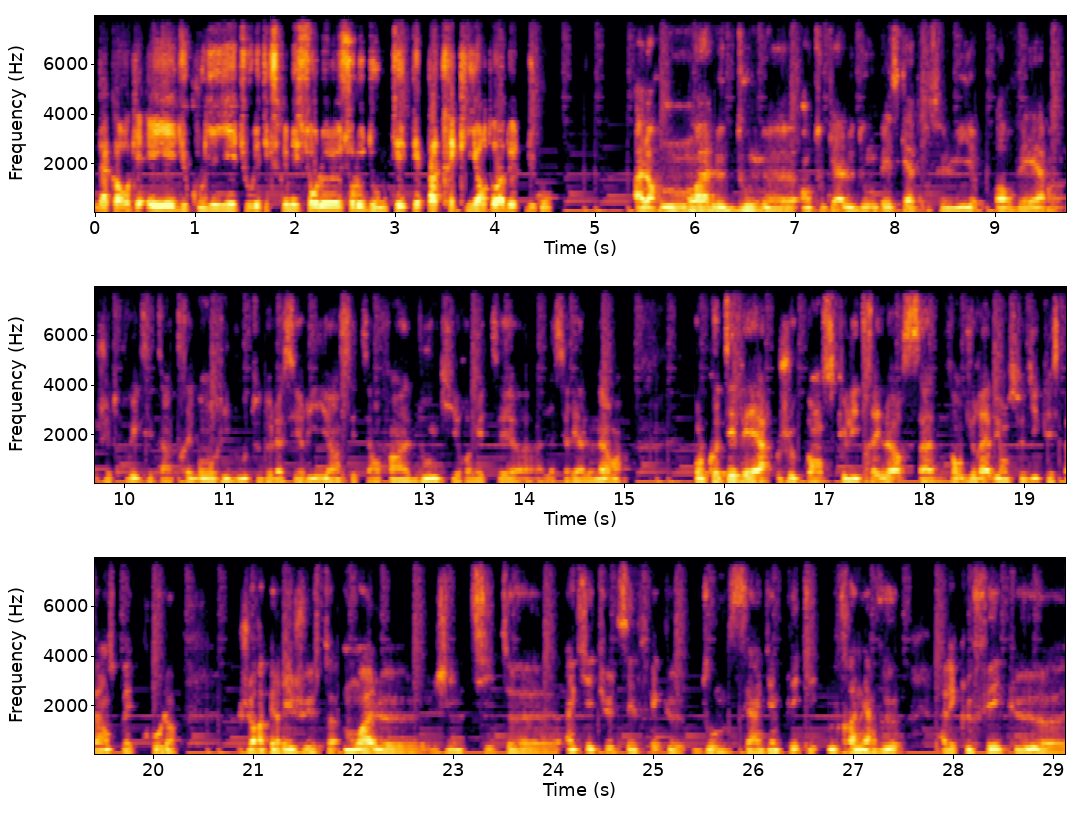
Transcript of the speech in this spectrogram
D'accord, ok. Et du coup, Yéyé, tu voulais t'exprimer sur le, sur le Doom? T'es t'es pas très client, toi, de- du coup? Alors moi, le Doom, euh, en tout cas le Doom PS4, celui hors VR, j'ai trouvé que c'était un très bon reboot de la série. hein. C'était enfin un Doom qui remettait euh, la série à l'honneur. Pour le côté VR, je pense que les trailers, ça vend du rêve et on se dit que l'expérience peut être cool. Je rappellerai juste, moi, le, j'ai une petite euh, inquiétude, c'est le fait que Doom, c'est un gameplay qui est ultra nerveux, avec le fait que, euh,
